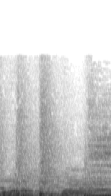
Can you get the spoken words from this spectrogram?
after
